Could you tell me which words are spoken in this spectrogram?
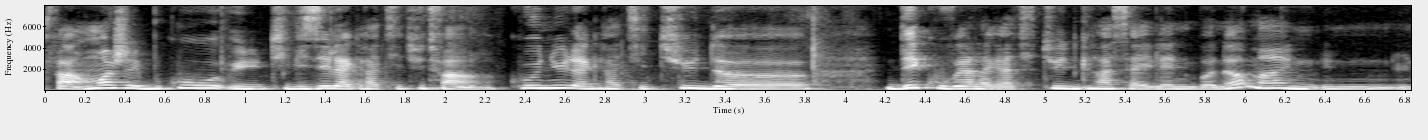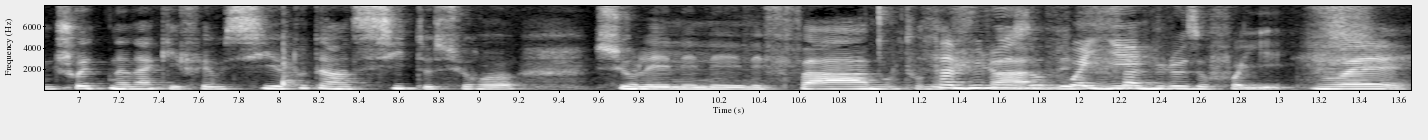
enfin moi j'ai beaucoup utilisé la gratitude, enfin connu la gratitude. euh, découvert la gratitude grâce à Hélène Bonhomme, hein, une, une- une chouette nana qui fait aussi euh, tout un site sur, euh, sur les, les, les, les femmes, autour des femmes, au foyer. fabuleuses au foyer. Ouais.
